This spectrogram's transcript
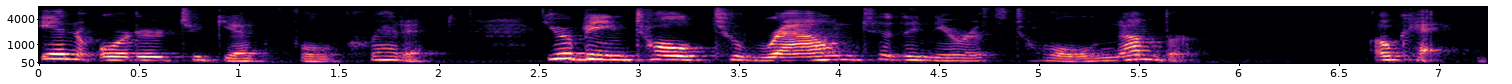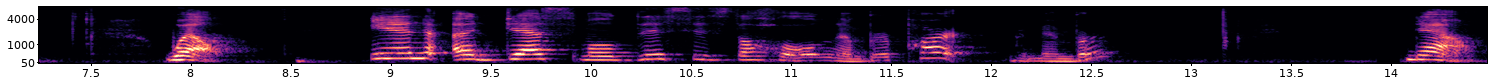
in order to get full credit. You're being told to round to the nearest whole number. Okay, well, in a decimal, this is the whole number part, remember? Now,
